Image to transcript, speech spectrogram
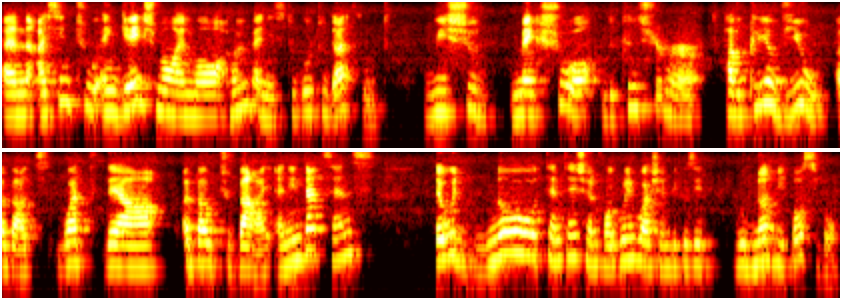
And I think to engage more and more companies to go to that route, we should make sure the consumer have a clear view about what they are about to buy. And in that sense, there would no temptation for greenwashing because it would not be possible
